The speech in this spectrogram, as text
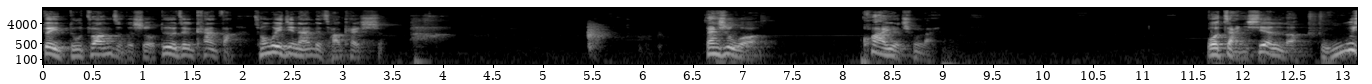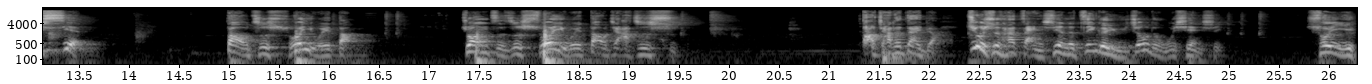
对读庄子的时候都有这个看法，从魏晋南北朝开始，但是我跨越出来。我展现了无限道之所以为道，庄子之所以为道家之始，道家的代表就是他展现了这个宇宙的无限性。所以，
